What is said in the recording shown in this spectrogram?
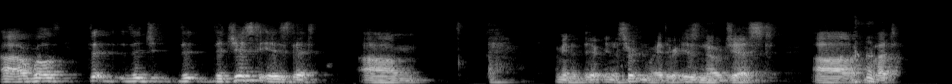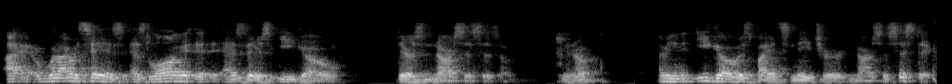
Uh, well, the, the the the gist is that, um, I mean, there, in a certain way, there is no gist, uh, but I, what I would say is, as long as there's ego there's narcissism, you know? I mean, ego is by its nature narcissistic,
